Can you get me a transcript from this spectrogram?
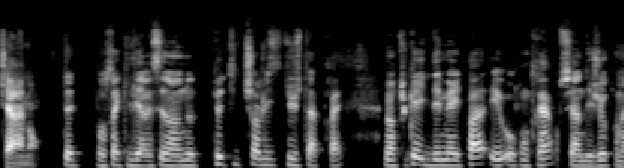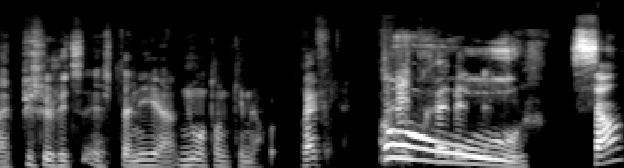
carrément. Peut-être pour ça qu'il est resté dans notre petite shortlist juste après. Mais en tout cas, il ne démérite pas, et au contraire, c'est un des jeux qu'on a le plus joué cette année, euh, nous en tant que gamers. Bref, très, très belle Oh Ça,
